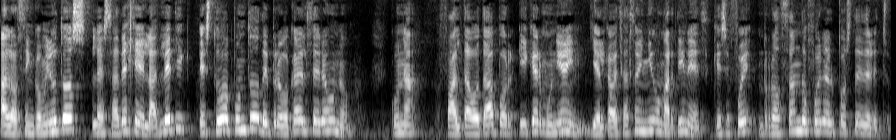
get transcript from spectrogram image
A los 5 minutos, la estrategia del Athletic estuvo a punto de provocar el 0-1, con una falta botada por Iker Muniain y el cabezazo de Íñigo Martínez, que se fue rozando fuera del poste derecho.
